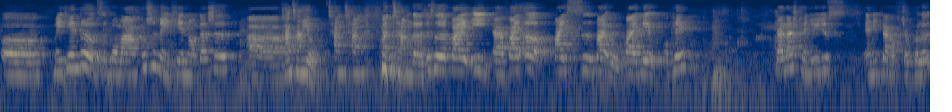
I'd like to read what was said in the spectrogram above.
呃，每天都有直播吗？不是每天哦，但是啊，常常有。常常蛮长的，就是拜一啊、拜二、拜四、拜五、拜六，OK。Ganache, can you use any type of chocolate?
